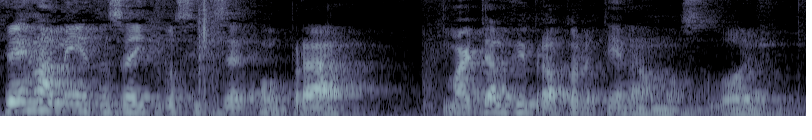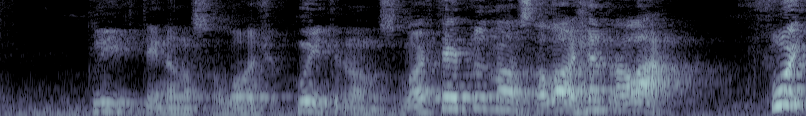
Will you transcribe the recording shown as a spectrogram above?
ferramentas aí que você quiser comprar. Martelo vibratório tem na nossa loja. Clipe tem na nossa loja. Cunha tem na nossa loja. Tem tudo na nossa loja. Entra lá. Fui!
